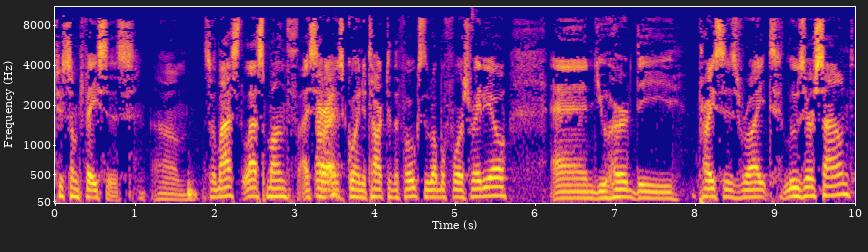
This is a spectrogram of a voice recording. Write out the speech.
to some faces. Um, so last last month, I said right. I was going to talk to the folks at Rebel Force Radio, and you heard the Price is Right loser sound.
